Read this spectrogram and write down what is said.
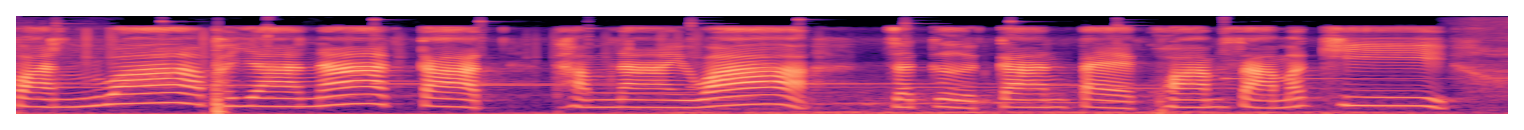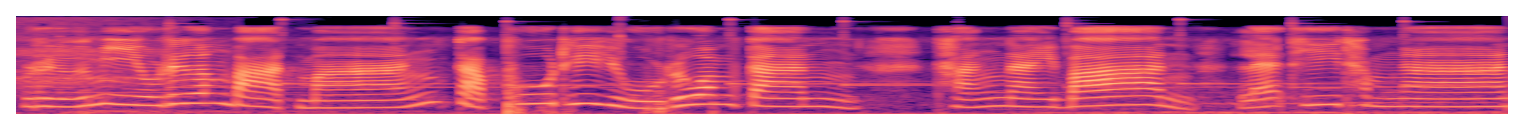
ฝันว่าพญานาคกัด ทำนายว่า จะเกิดการแตกความสามัคคี หรือมีเรื่องบาดหมางกับผู้ที่อยู่ร่วมกัน ทั้งในบ้านและที่ทำงาน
